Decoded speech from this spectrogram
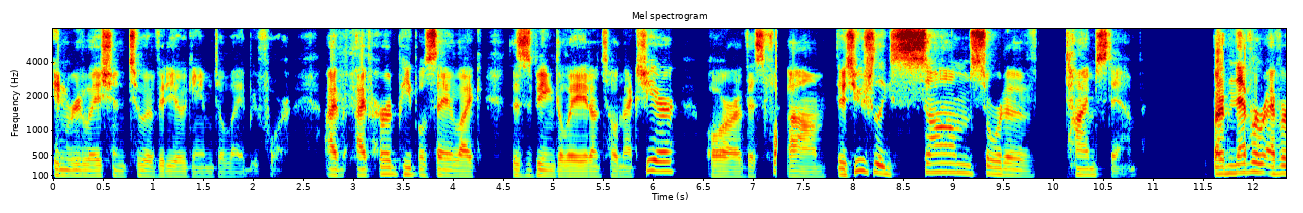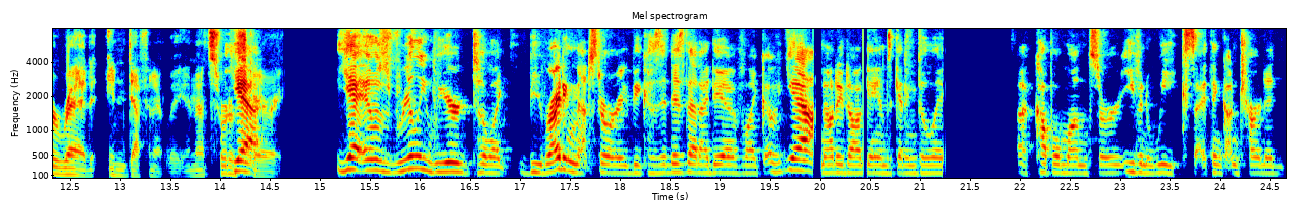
in relation to a video game delay before. I've I've heard people say like this is being delayed until next year or this fall. Um, there's usually some sort of timestamp, but I've never ever read indefinitely, and that's sort of Yeah. scary. yeah it was really weird to like be writing that story because it is that idea of like oh yeah naughty dog games getting delayed a couple months or even weeks i think uncharted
